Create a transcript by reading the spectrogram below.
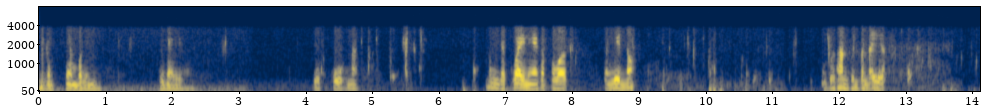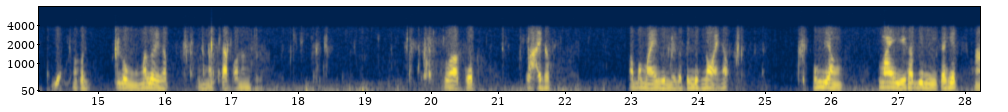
นี่กันแง่บ่เห็นตัวใหญ่อยู่ครับเดี๋ยวโผล่ขึ้นมามันอยากไว้แน่ครับเพราะว่าต้องเล่นเนาะอุปทานเป็นปันไดแล้วเอาคนลงมาเลยครับลงมาจับเอานั่งถือ ว่ากบหลายครับ เอามาไม้ริมนี่ก็เป็นริมหน่อยเนาะผมเลี้ยงไม้อีกครับยินกระเฮ็ดหา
